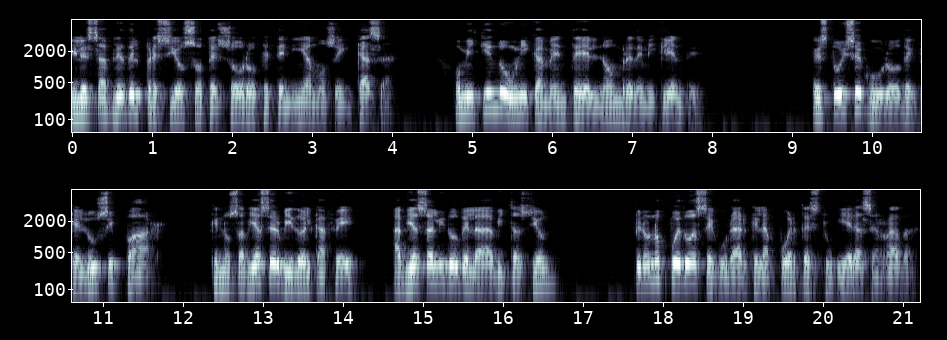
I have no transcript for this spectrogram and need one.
y les hablé del precioso tesoro que teníamos en casa, omitiendo únicamente el nombre de mi cliente. Estoy seguro de que Lucy Parr, que nos había servido el café, había salido de la habitación, pero no puedo asegurar que la puerta estuviera cerrada.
